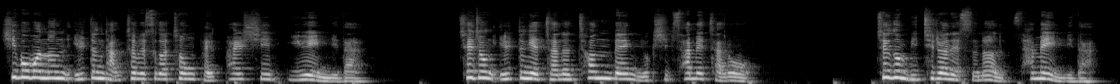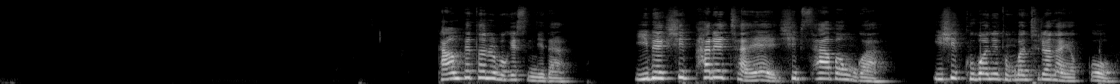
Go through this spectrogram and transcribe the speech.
15번은 1등 당첨 횟수가 총 182회입니다. 최종 1등 회차는 1163회차로 최근 미출연 횟수는 3회입니다. 다음 패턴을 보겠습니다. 218회차에 14번과 29번이 동반 출연하였고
